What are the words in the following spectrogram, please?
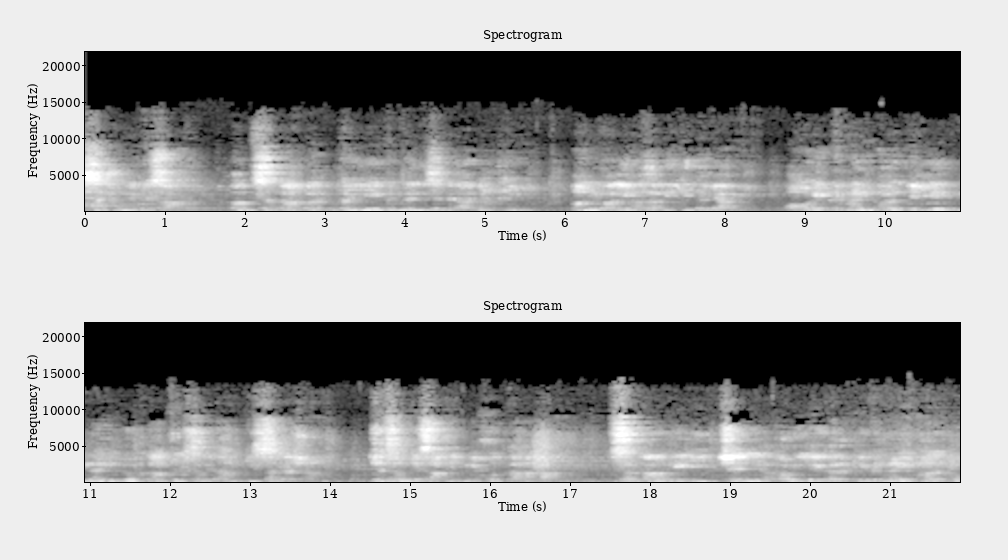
سچ ہونے کے ساتھ اب سردار پر کئی ایک نئی ذمہ داریاں تھیں۔ آنے والی آزادی کی تیاری اور ایک نئے بھارت کے لیے نئی لوک تانترک سنویدھان کی سنرچنا جیسا ان کے ساتھی نے خود کہا تھا، سردار نے ہی چھ ہتھوڑی لے کر ایک نئے بھارت کو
